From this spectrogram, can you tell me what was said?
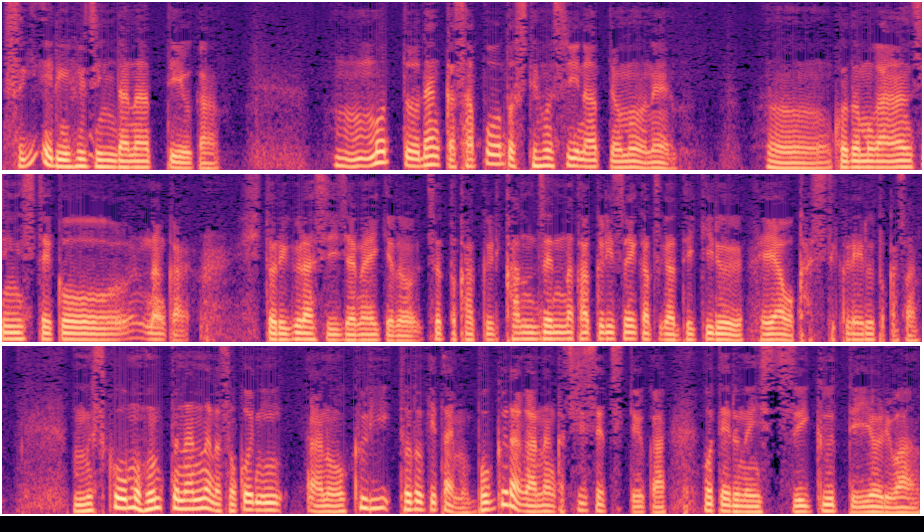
すげえ理不尽だなっていうか、もっとなんかサポートしてほしいなって思うね。うん、子供が安心してこう、なんか、一人暮らしじゃないけど、ちょっと隔離、完全な隔離生活ができる部屋を貸してくれるとかさ、息子をもうほんとなんならそこに、あの、送り届けたいもん。僕らがなんか施設っていうか、ホテルの一室行くっていうよりは、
